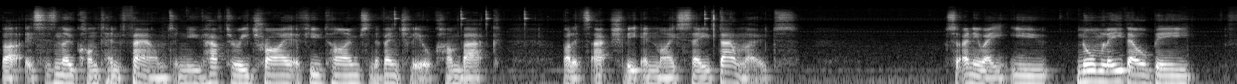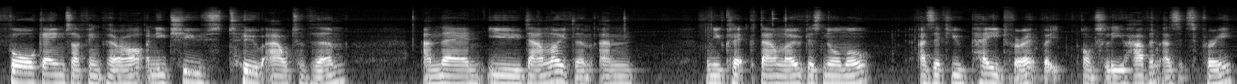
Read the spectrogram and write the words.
but it says no content found, and you have to retry a few times and eventually it will come back, but it's actually in my saved downloads. So anyway, you normally there will be four games I think there are, and you choose two out of them, and then you download them, and then you click download as normal, as if you paid for it, but obviously you haven't, as it's free.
